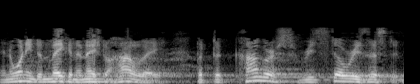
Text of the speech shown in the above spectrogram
and wanting to make it a national holiday, but the Congress still resisted.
